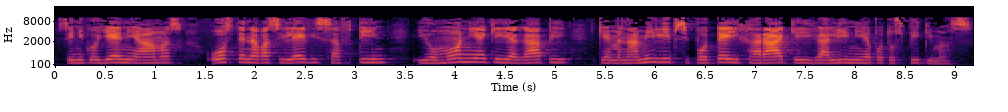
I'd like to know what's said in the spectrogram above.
στην οικογένειά μας, ώστε να βασιλεύει σε αυτήν η ομόνια και η αγάπη και να μην λείψει ποτέ η χαρά και η γαλήνη από το σπίτι μας.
